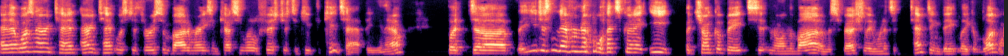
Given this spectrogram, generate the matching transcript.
And that wasn't our intent. Our intent was to throw some bottom rigs and catch some little fish just to keep the kids happy, you know. But, uh, but you just never know what's going to eat a chunk of bait sitting on the bottom, especially when it's a tempting bait like a bloodworm.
